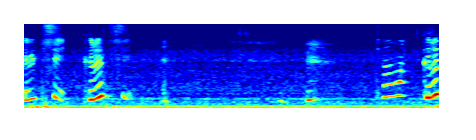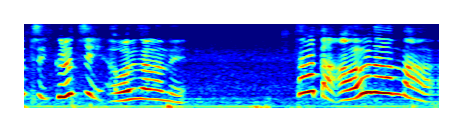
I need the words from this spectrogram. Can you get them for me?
그렇지, 그렇지. 그렇지, 그렇지. 어우 잘하네. 잡았다, 아우 잘한다.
